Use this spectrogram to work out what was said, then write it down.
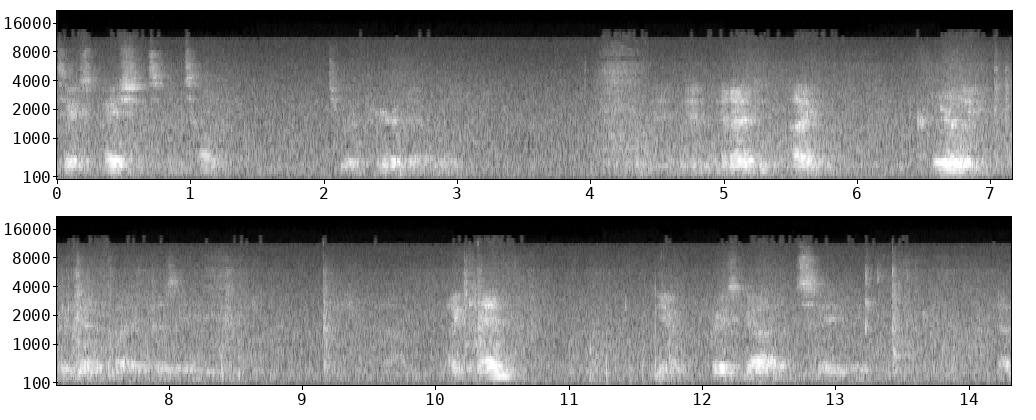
it takes patience and time to repair that wound. And, and I, I clearly identify it as a, um, I can, you know, praise God and say that that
